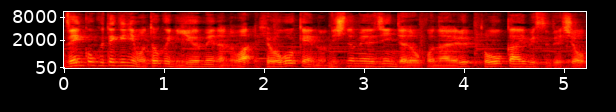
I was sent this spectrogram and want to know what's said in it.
全国的にも特に有名なのは兵庫県の西宮神社で行われる東海恵比寿でしょう。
